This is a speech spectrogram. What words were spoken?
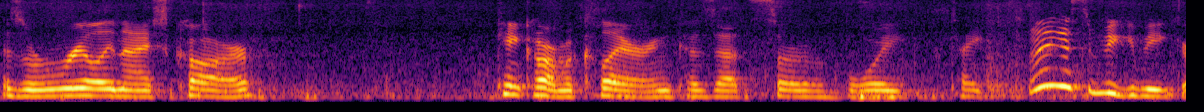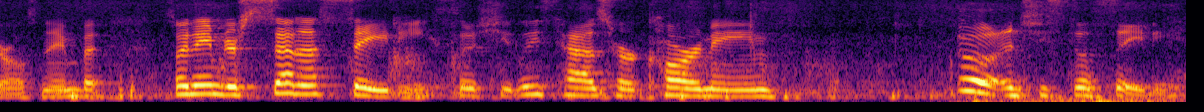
is a really nice car. Can't call her McLaren because that's sort of a boy type. I guess it could be a girl's name, but so I named her Senna Sadie. So she at least has her car name. Oh, and she's still Sadie.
